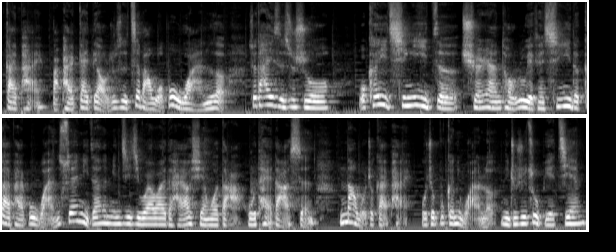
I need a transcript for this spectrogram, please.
盖牌，把牌盖掉了，就是这把我不玩了。所以他意思是说，我可以轻易的全然投入，也可以轻易的盖牌不玩。所以你在那边唧唧歪歪的，还要嫌我打呼太大声，那我就盖牌，我就不跟你玩了，你就去住别间。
